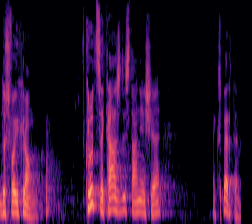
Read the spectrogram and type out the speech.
do swoich rąk? Wkrótce każdy stanie się ekspertem.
